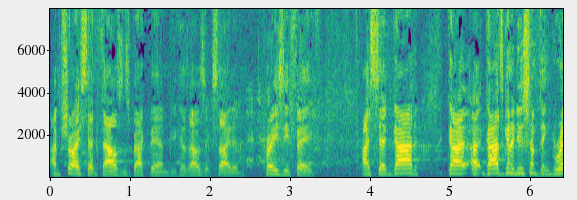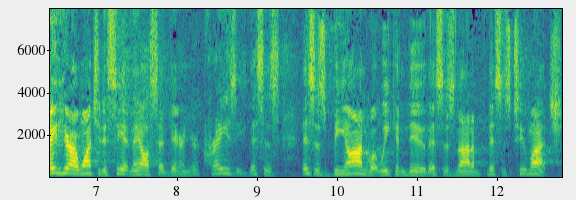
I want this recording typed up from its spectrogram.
I'm sure I said thousands back then because I was excited. Crazy faith. I said, God, God, uh, God's going to do something great here. I want you to see it. And they all said, Darryn, you're crazy. This is, this is beyond what we can do. This is, not a, this is too much.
